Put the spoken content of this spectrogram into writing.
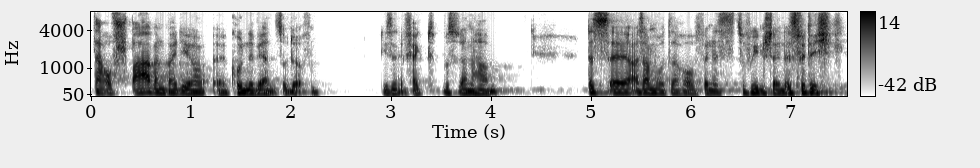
darauf sparen, bei dir äh, Kunde werden zu dürfen diesen Effekt musst du dann haben. Das äh, als Antwort darauf, wenn es zufriedenstellend ist für dich.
